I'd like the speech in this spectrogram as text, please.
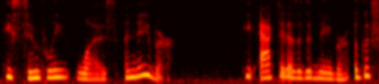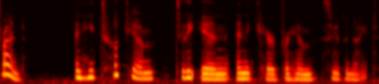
He simply was a neighbor. He acted as a good neighbor, a good friend. And he took him to the inn and he cared for him through the night.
